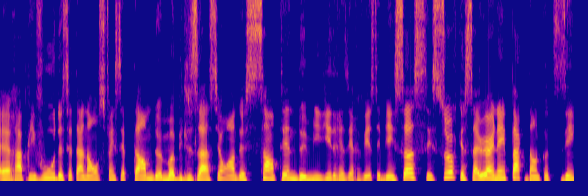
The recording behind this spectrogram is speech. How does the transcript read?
Euh, rappelez-vous de cette annonce fin septembre de mobilisation hein, de centaines de milliers de réservistes. Eh bien ça, c'est sûr que ça a eu un impact dans le quotidien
